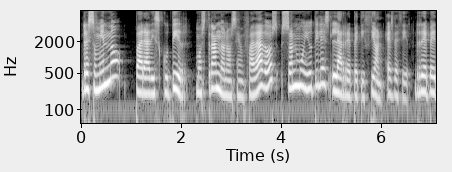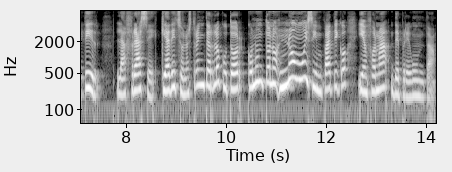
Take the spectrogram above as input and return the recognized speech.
Resumiendo, para discutir mostrándonos enfadados son muy útiles la repetición, es decir, repetir la frase que ha dicho nuestro interlocutor con un tono no muy simpático y en forma de pregunta.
